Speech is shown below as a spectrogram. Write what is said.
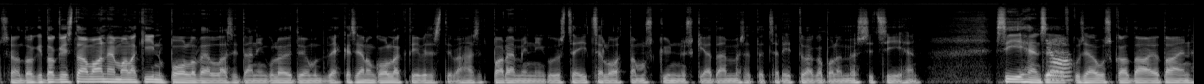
se on toki, toki sitä vanhemmallakin polvella sitä niin kuin löytyy, mutta ehkä siellä on kollektiivisesti vähän sit paremmin niin kuin just se itseluottamuskynnyskin ja tämmöiset, että se liittyy aika paljon myös sit siihen, siihen se, Joo. että kun siellä uskaltaa jotain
